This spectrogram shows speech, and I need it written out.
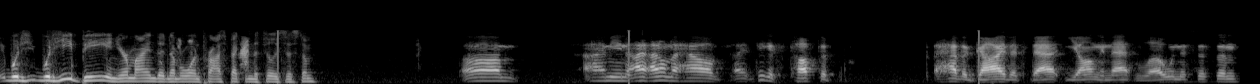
would he would he be in your mind the number one prospect in the Philly system? Um, I mean, I, I don't know how. I think it's tough to have a guy that's that young and that low in the system,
